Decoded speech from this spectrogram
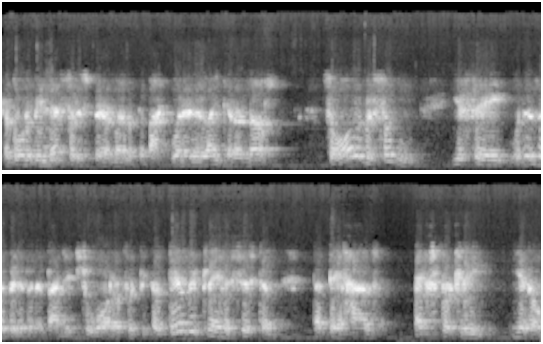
They're going to be left with the spare man at the back, whether they like it or not. So all of a sudden, you say, well, there's a bit of an advantage to Waterford because they'll be playing a system that they have expertly, you know,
